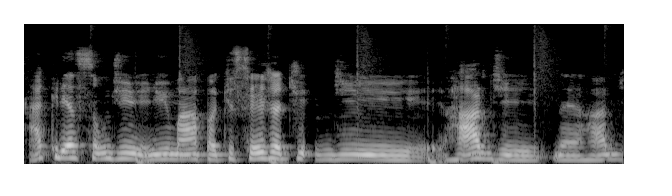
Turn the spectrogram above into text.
a criação de, de mapa que seja de, de hard, né, hard,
